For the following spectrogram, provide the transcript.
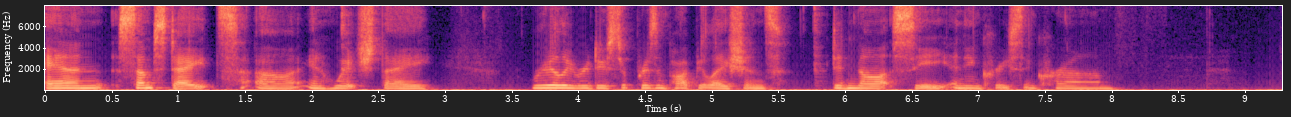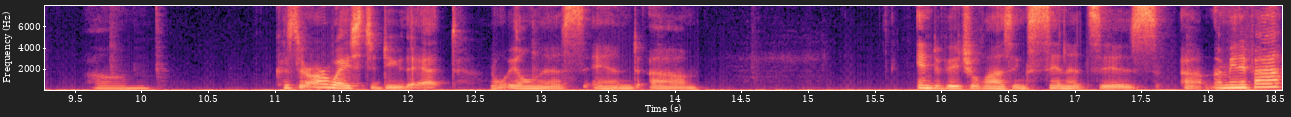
And some states uh, in which they really reduced their prison populations did not see an increase in crime. Because um, there are ways to do that. Illness and um, individualizing sentences. Uh, I mean, if I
